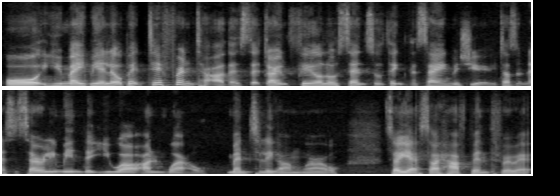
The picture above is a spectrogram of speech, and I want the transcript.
or you may be a little bit different to others that don't feel or sense or think the same as you. It doesn't necessarily mean that you are unwell, mentally unwell. So yes, I have been through it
